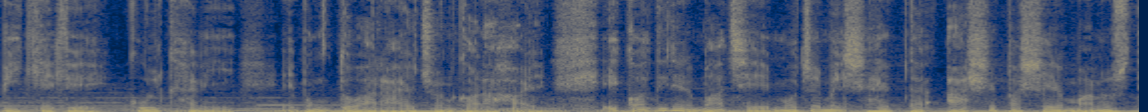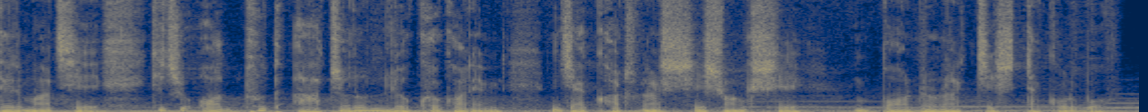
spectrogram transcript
বিকেলে কুলখানি এবং দোয়ার আয়োজন করা হয়। এই কদিনের মাঝে মোজামিল সাহেব তার আশেপাশের মানুষদের মাঝে কিছু অদ্ভুত আচরণ লক্ষ্য করেন, যা ঘটনার শেষ অংশে বর্ণনার চেষ্টা করব।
